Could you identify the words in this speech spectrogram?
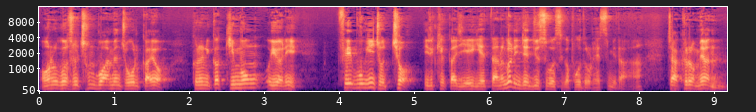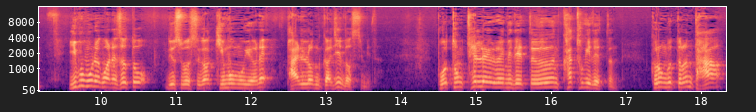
어느 것을 첨부하면 좋을까요? 그러니까 김홍 의원이 페이북이 좋죠. 이렇게까지 얘기했다는 걸 이제 뉴스버스가 보도를 했습니다. 자, 그러면 이 부분에 관해서 또 뉴스버스가 김홍 의원의 반론까지 넣습니다. 보통 텔레그램이 됐든 카톡이 됐든 그런 것들은 다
